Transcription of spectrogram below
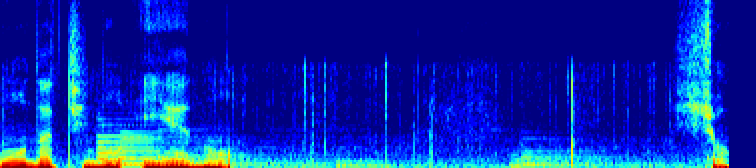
友達の家の食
